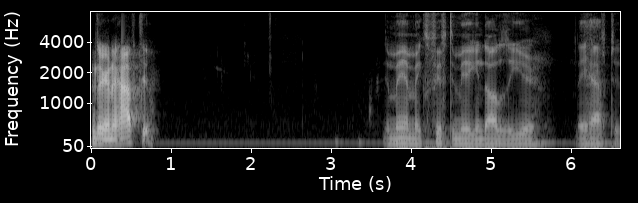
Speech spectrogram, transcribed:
They're going to have to. The man makes fifty million dollars a year. They have to.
